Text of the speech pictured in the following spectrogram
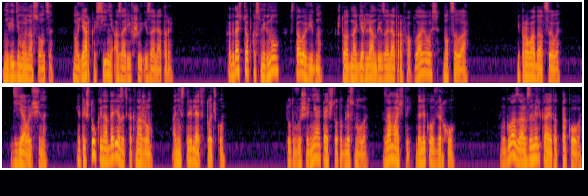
невидимую на солнце, но ярко-сине озарившую изоляторы. Когда Степка смигнул, стало видно, что одна гирлянда изоляторов оплавилась, но цела. И провода целы. Дьявольщина. Этой штукой надо резать, как ножом, а не стрелять в точку. Тут в вышине опять что-то блеснуло. За мачтой, далеко вверху. В глазах замелькает от такого,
